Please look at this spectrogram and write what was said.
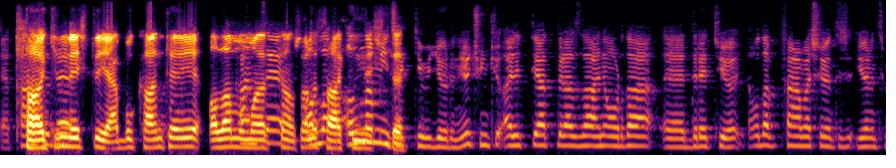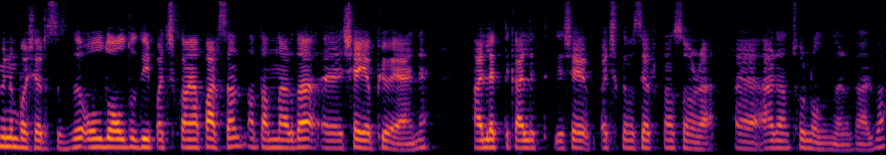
Ya Kante'de- Sakinleşti ya. Bu Kante'yi alamamaktan Kante sonra ala- sakinleşti. alınamayacak gibi görünüyor. Çünkü Ali Ittihad biraz daha hani orada e, diretiyor. O da Fenerbahçe yönetici- yönetiminin başarısızlığı. Oldu oldu deyip açıklama yaparsan adamlar da e, şey yapıyor yani. Hallettik hallettik diye şey açıklaması yaptıktan sonra e, Erden Turnoğlu'nun galiba.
